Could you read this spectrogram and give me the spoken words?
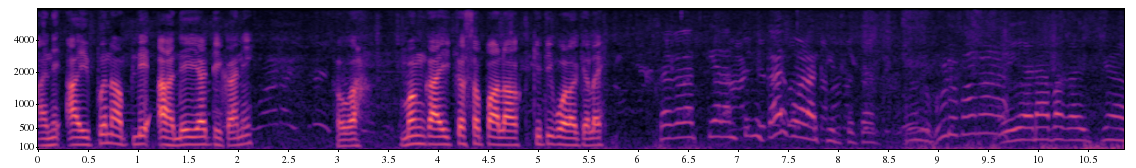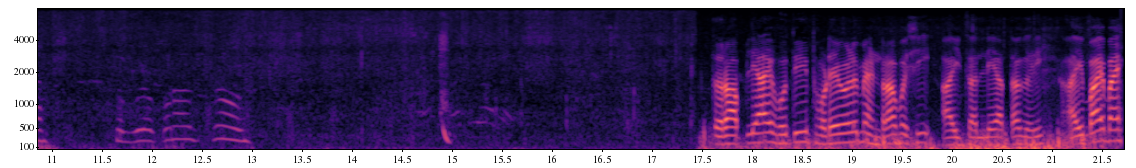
आणि आई पण आपली आले या ठिकाणी. हो का मग आई कसं पाला किती गोळा केलाय? सगळ्यात केला आणि तुम्ही काय गोळा केलं तर? येडा बघायचं. सगळं करायचं तर आपली आई होती थोड्या वेळ मेंढरापाशी. आई चालली आता घरी. आई बाय बाय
